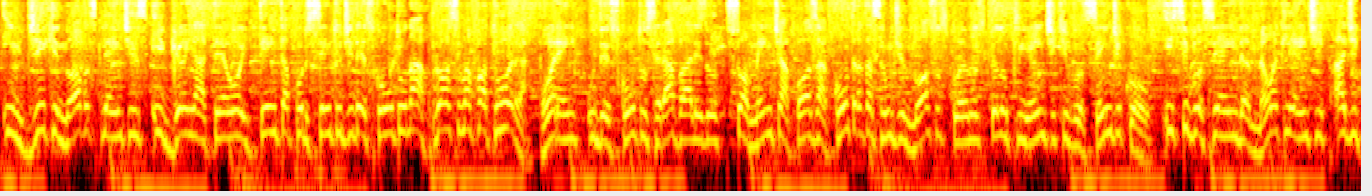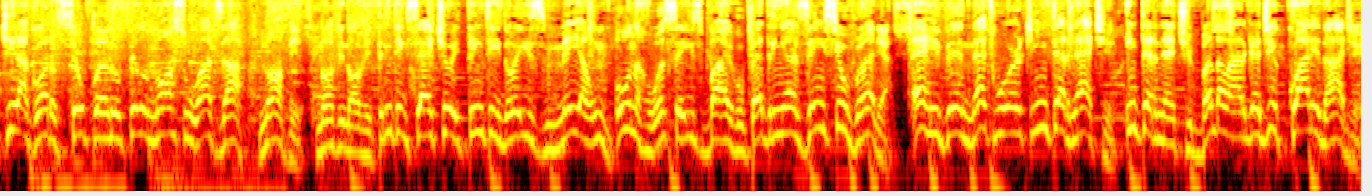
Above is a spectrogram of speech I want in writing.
indique novos clientes e ganhe até 80% de desconto na próxima fatura. Porém, o desconto será válido somente após a contratação de nossos planos pelo cliente que você indicou. E se você ainda não é cliente, adquira agora o seu plano pelo nosso WhatsApp 99937 8261 ou na rua 6, bairro Pedrinhas, em Silvânia. RV Network Internet. Internet banda larga de qualidade.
